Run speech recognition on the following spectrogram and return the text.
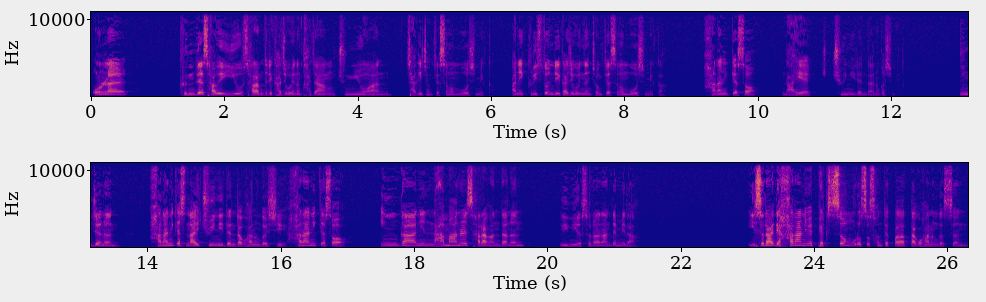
오늘날 근대 사회 이후 사람들이 가지고 있는 가장 중요한 자기 정체성은 무엇입니까? 아니 그리스도인들이 가지고 있는 정체성은 무엇입니까? 하나님께서 나의 주인이 된다는 것입니다. 문제는 하나님께서 나의 주인이 된다고 하는 것이 하나님께서 인간인 나만을 사랑한다는 의미여서는 안 됩니다. 이스라엘이 하나님의 백성으로서 선택받았다고 하는 것은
